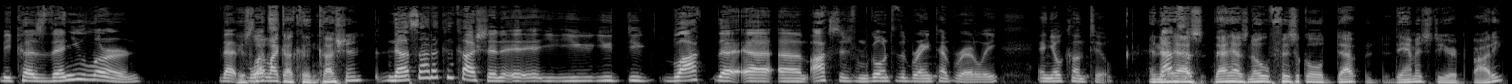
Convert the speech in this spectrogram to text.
because then you learn that it's not like a concussion. No, it's not a concussion. It, it- you you you block the uh, um, oxygen from going to the brain temporarily, and you'll come to. And that That's has that has no physical da- damage to your body.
